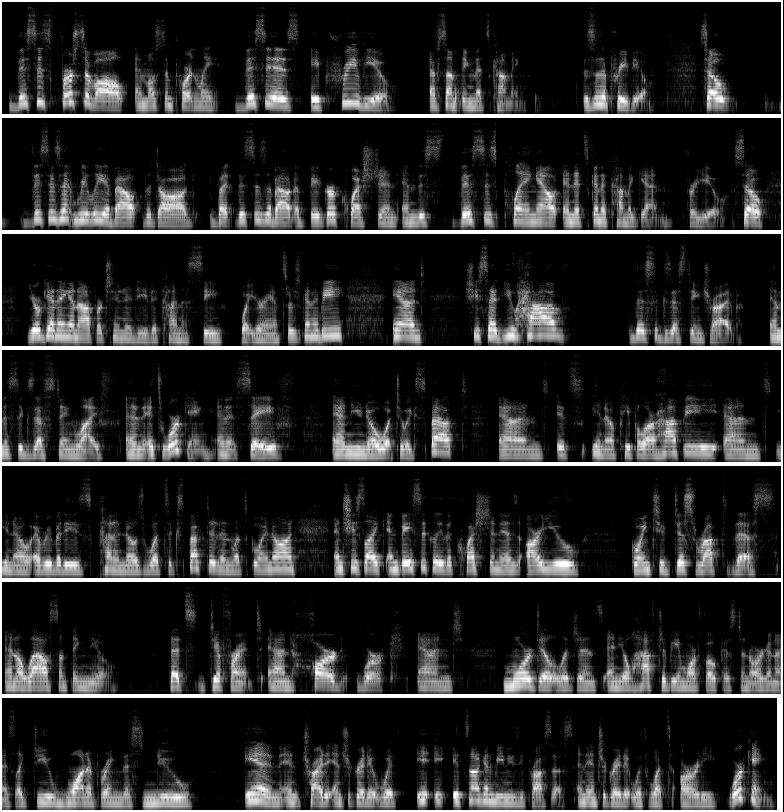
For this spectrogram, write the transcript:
this is first of all and most importantly this is a preview of something that's coming. This is a preview. So this isn't really about the dog, but this is about a bigger question and this this is playing out and it's going to come again for you. So you're getting an opportunity to kind of see what your answer is going to be. And she said you have this existing tribe and this existing life and it's working and it's safe and you know what to expect and it's you know people are happy and you know everybody's kind of knows what's expected and what's going on and she's like and basically the question is are you going to disrupt this and allow something new that's different and hard work and more diligence and you'll have to be more focused and organized. Like do you want to bring this new in and try to integrate it with it, it- it's not going to be an easy process and integrate it with what's already working.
